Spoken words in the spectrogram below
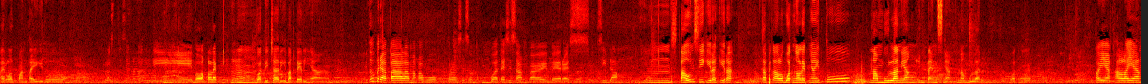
air laut pantai gitu. Terus di sana baru dibawa ke lab gitu. Hmm, buat dicari bakterinya. Itu berapa lama kamu proses untuk membuat tesis sampai beres sidang? Hmm, setahun sih kira-kira. Tapi kalau buat nge-labnya itu 6 bulan yang intensnya, 6 bulan buat nge-lab. Oh ya, kalau yang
